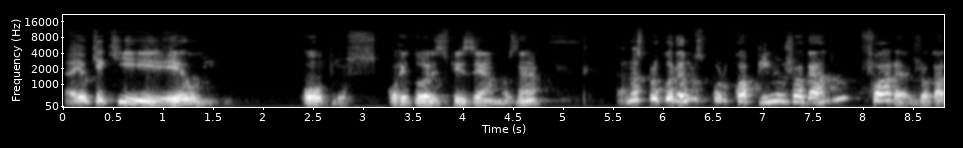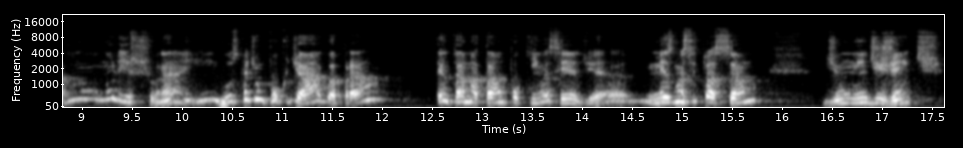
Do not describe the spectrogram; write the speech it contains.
Aí o que que eu outros corredores fizemos, né? Nós procuramos por copinho jogado fora, jogado no, no lixo, né? Em busca de um pouco de água para tentar matar um pouquinho a sede. É a mesma situação de um indigente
